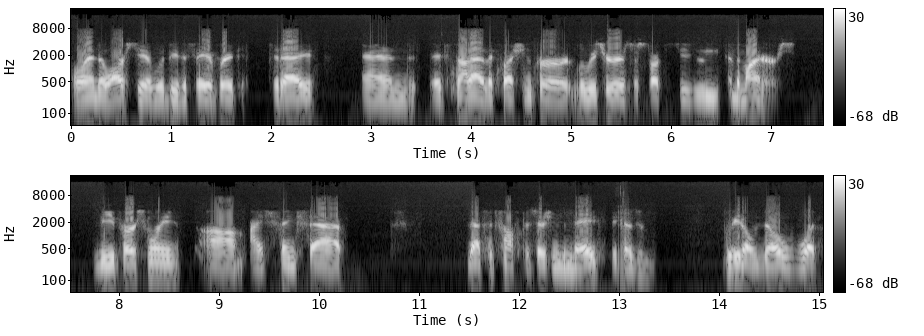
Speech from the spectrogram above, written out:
Orlando Arcia would be the favorite today, and it's not out of the question for Luis Urias to start the season in the minors. Me personally, um, I think that that's a tough decision to make because we don't know what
